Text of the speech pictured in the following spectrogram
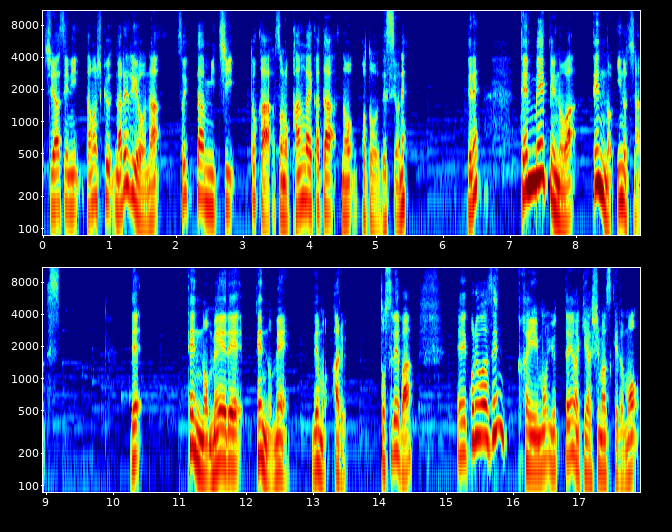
幸せに楽しくなれるような、そういった道とか、その考え方のことですよね。でね、天命というのは天の命なんです。で、天の命令、天の命でもあるとすれば、えー、これは前回も言ったような気がしますけども、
